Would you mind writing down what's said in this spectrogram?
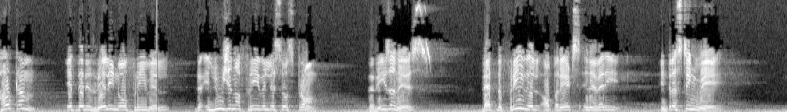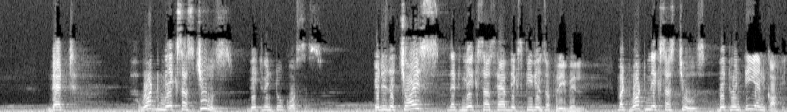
How come, if there is really no free will, the illusion of free will is so strong? The reason is that the free will operates in a very interesting way that what makes us choose between two courses? It is the choice that makes us have the experience of free will, but what makes us choose between tea and coffee?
